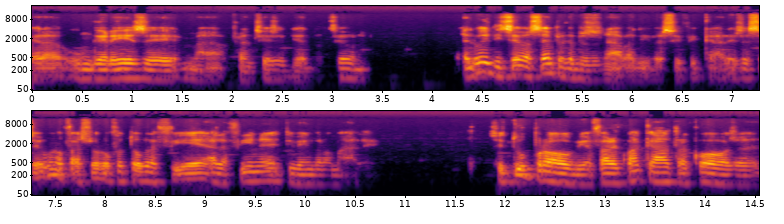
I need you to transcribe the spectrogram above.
era ungherese ma francese di adozione. E lui diceva sempre che bisognava diversificare, cioè, se uno fa solo fotografie alla fine ti vengono male. Se tu provi a fare qualche altra cosa,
